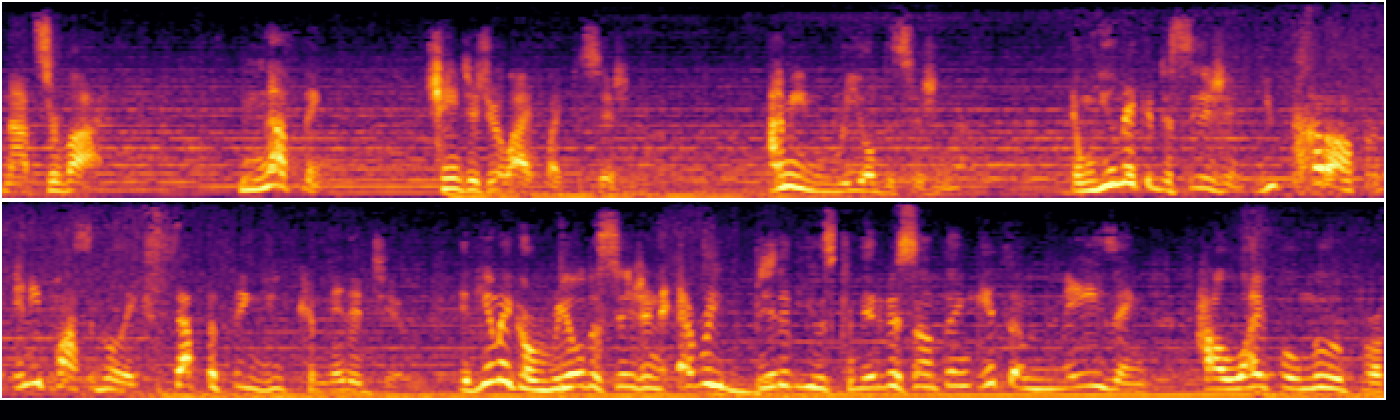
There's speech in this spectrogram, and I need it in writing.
not survive. Nothing changes your life like decision. I mean real decision though. And when you make a decision, you cut off from any possibility except the thing you've committed to. If you make a real decision, every bit of you is committed to something, it's amazing how life will move for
